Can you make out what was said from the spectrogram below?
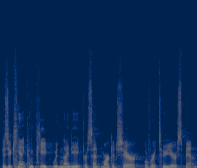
because you can't compete with 98% market share over a two year span.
